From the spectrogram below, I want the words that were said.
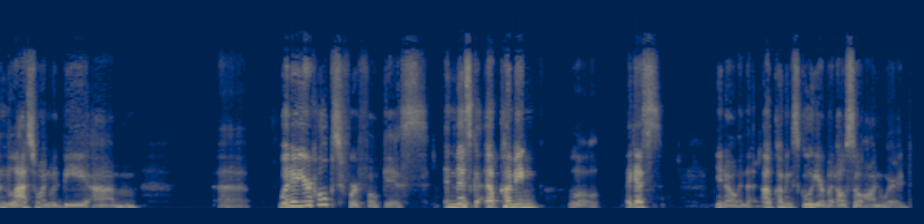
and the last one would be um, uh, what are your hopes for focus in this upcoming well i guess you know in the upcoming school year but also onward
